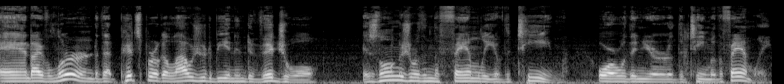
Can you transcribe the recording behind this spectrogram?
And I've learned that Pittsburgh allows you to be an individual as long as you're within the family of the team or within your the team of the family.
